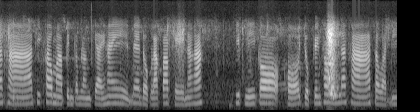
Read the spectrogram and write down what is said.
นะคะ ที่เข้ามาเป็นกำลังใจให้แม่ดอกรักป้าเพนะคะ คลิปนี้ก็ขอจบเพียงเท่านี้นะคะ สวัสดี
